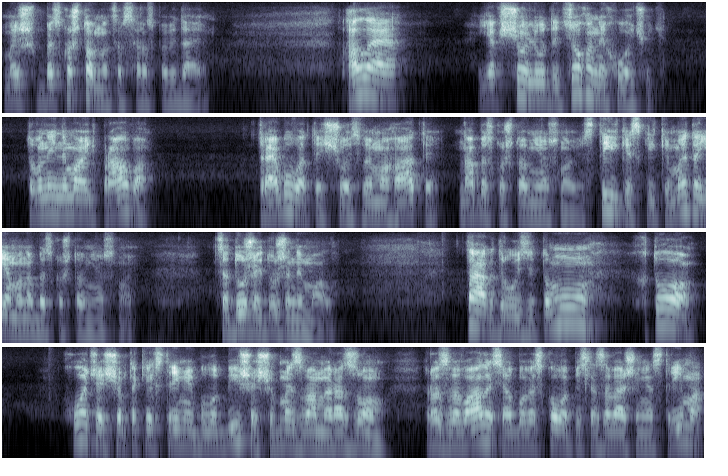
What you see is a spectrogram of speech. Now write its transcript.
Ми ж безкоштовно це все розповідаємо. Але якщо люди цього не хочуть, то вони не мають права требувати щось, вимагати на безкоштовній основі. Стільки, скільки ми даємо на безкоштовній основі, це дуже і дуже немало. Так, друзі, тому хто хоче, щоб таких стрімів було більше, щоб ми з вами разом розвивалися, обов'язково після завершення стріма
